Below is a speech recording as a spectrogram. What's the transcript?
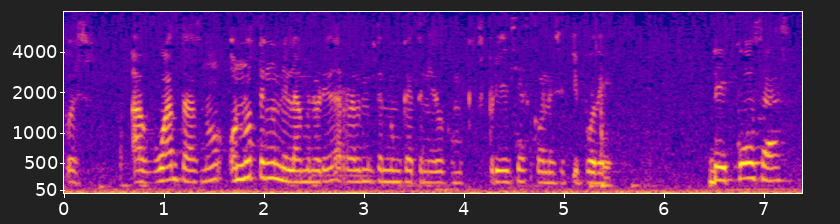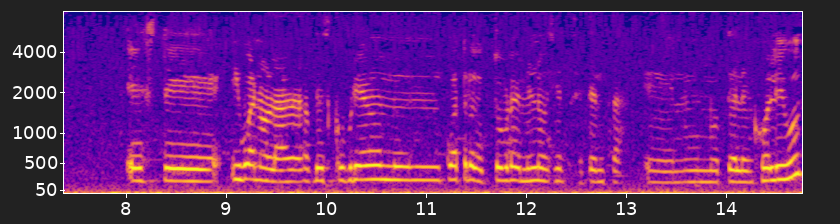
pues, aguantas, ¿no? O no tengo ni la menor idea, realmente nunca he tenido como que experiencias con ese tipo de, de cosas. Este, y bueno, la descubrieron un 4 de octubre de 1970 en un hotel en Hollywood.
